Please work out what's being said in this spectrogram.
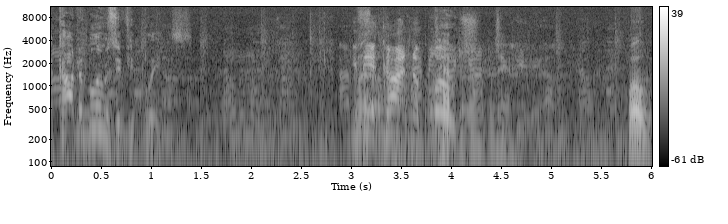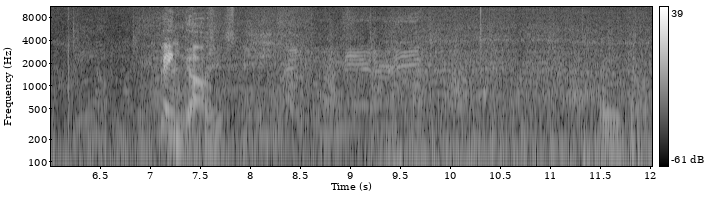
A cotton of blues, if you please. Give me a Uh-oh. carton of blues. happening over there? Whoa. Bingo. Freeze. Where are you going?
